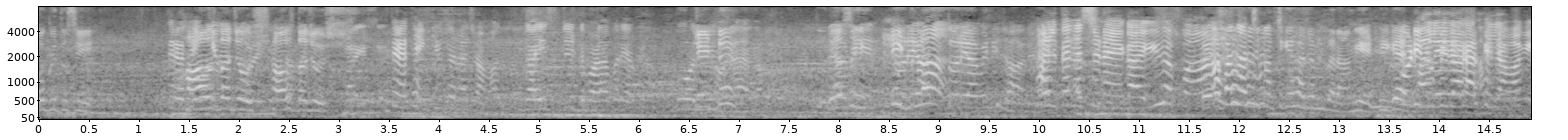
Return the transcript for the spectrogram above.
ਬਣਾਓਗੇ ਤੁਸੀਂ? ਤੇਰਾ ਹਾਊਸ ਦਾ ਜੋਸ਼ ਹਾਊਸ ਦਾ ਜੋਸ਼। ਤੇਰਾ ਥੈਂਕ ਯੂ ਕਰਨਾ ਚਾਹਾਂਗੀ ਗਾਇਸ ਢਿੱਡ ਵਾਲਾ ਭਰਿਆ ਪਿਆ। ਢਿੱਡ? ਤੁਰਿਆ ਸੀ ਢਿੱਡ ਤੁਰਿਆ ਵੀ ਨਹੀਂ ਜਾ ਰਿਹਾ। ਹਾਲੇ ਤਾਂ ਨੱਚਣਾ ਹੈ ਗਾਇਸ ਆਪਾਂ। ਆਪਾਂ ਨੱਚ ਨੱਚ ਕੇ ਹਜਮ ਕਰਾਂਗੇ ਠੀਕ ਹੈ? ਥੋੜੀ ਜਿਹੀ ਪੀਜ਼ਾ ਕਰਕੇ ਜਾਵਾਂਗੇ।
